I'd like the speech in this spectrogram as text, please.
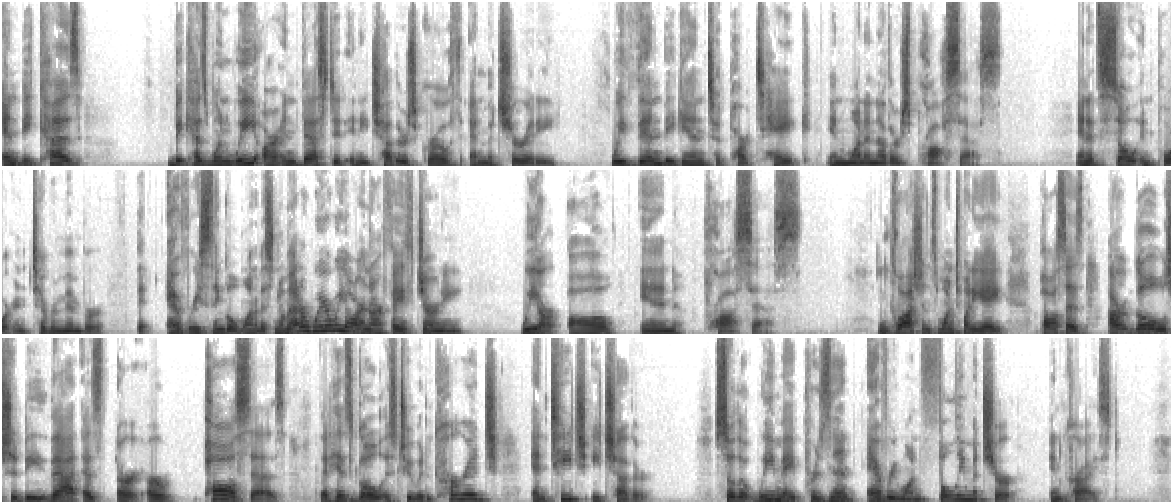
And because because when we are invested in each other's growth and maturity, we then begin to partake in one another's process. And it's so important to remember that every single one of us, no matter where we are in our faith journey, we are all in process. In Colossians 1:28, Paul says our goal should be that as or, or Paul says that his goal is to encourage and teach each other so that we may present everyone fully mature in Christ.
